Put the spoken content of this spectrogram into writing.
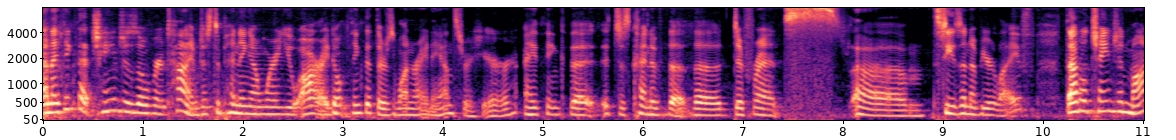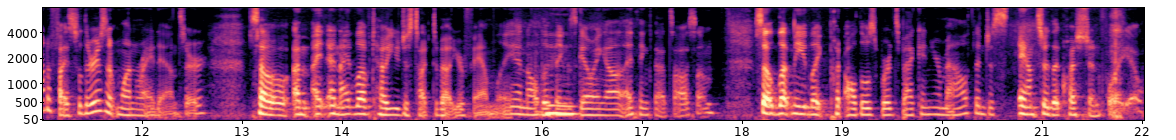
And I think that changes over time, just depending on where you are. I don't think that there's one right answer here. I think that it's just kind of the the different s- um, season of your life that'll change and modify. So there isn't one right answer. So um, I, and I loved how you just talked about your family and all the things going on. I think that's awesome. So let me like put all those words back in your mouth and just answer the question for you.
